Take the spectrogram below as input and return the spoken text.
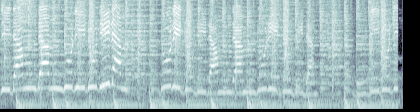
Dida.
